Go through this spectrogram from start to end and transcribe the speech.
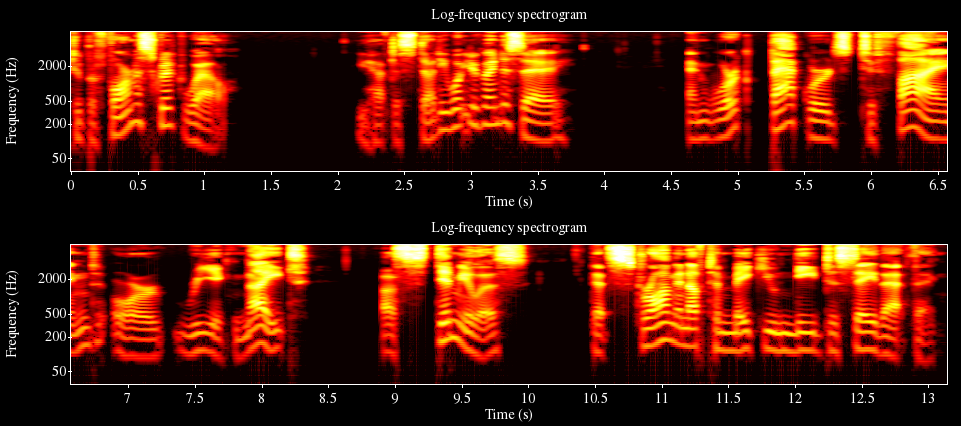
To perform a script well, you have to study what you're going to say and work backwards to find or reignite a stimulus that's strong enough to make you need to say that thing.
